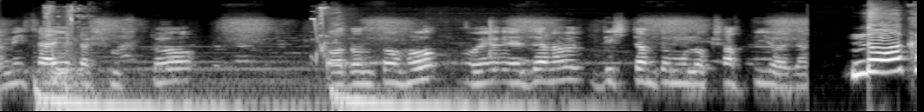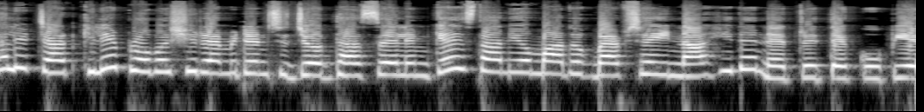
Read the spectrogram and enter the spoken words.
আমি চাই এটা সুষ্ঠু তদন্ত হোক এ যেন দৃষ্টান্তমূলক শাস্তি হয় নোয়াখালীর চাটখিলের প্রবাসী রেমিটেন্স যোদ্ধা সেলিমকে স্থানীয় মাদক ব্যবসায়ী নাহিদের নেতৃত্বে কুপিয়ে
